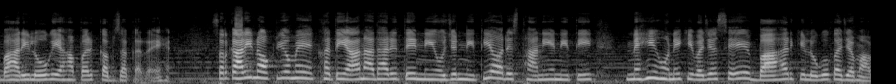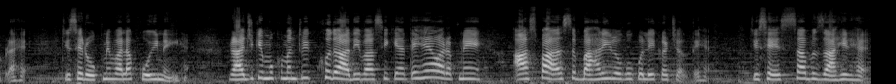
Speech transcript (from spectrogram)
बाहरी लोग यहाँ पर कब्जा कर रहे हैं। सरकारी नौकरियों में खतियान आधारित नियोजन नीति और स्थानीय नीति नहीं होने की वजह से बाहर के लोगों का जमावड़ा है, जिसे रोकने वाला कोई नहीं है। राज्य के मुख्यमंत्री खुद आदिवासी कहते हैं और अपने आसपास बाहरी लोगों को लेकर चलते हैं, जिसे सब ज़ाहिर है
